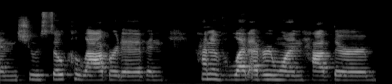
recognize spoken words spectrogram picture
and she was so collaborative and kind of let everyone have their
